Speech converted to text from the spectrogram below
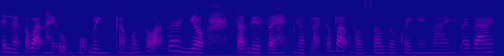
nên là các bạn hãy ủng hộ mình. Cảm ơn các bạn rất là nhiều. Tạm biệt và hẹn gặp lại các bạn vào sau giờ quay ngày mai. Bye bye.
